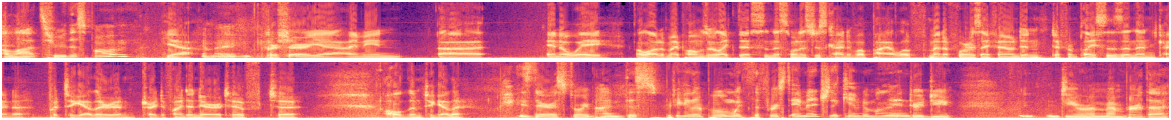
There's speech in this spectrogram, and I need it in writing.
a lot through this poem. yeah I? For sure, yeah. I mean, uh, in a way, a lot of my poems are like this, and this one is just kind of a pile of metaphors I found in different places and then kind of put together and tried to find a narrative to hold them together. Is there a story behind this particular poem with the first image that came to mind, or do you do you remember the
